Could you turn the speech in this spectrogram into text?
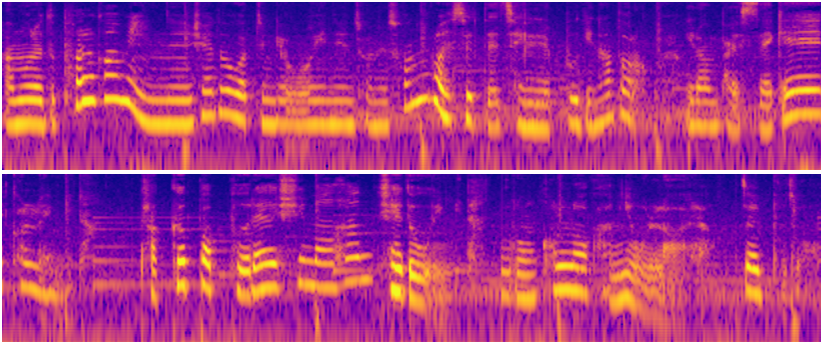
아무래도 펄감이 있는 섀도우 같은 경우에는 저는 손으로 했을 때 제일 예쁘긴 하더라고요. 이런 발색의 컬러입니다. 다크 퍼플의 쉬머한 섀도우입니다. 이런 컬러감이 올라와요. 진짜 예쁘죠?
